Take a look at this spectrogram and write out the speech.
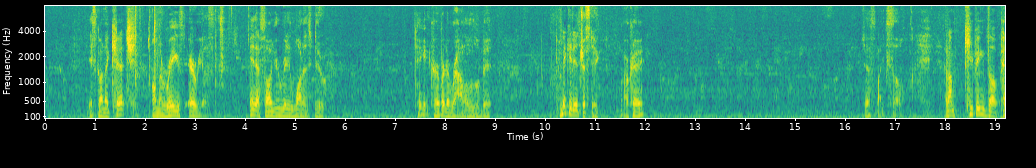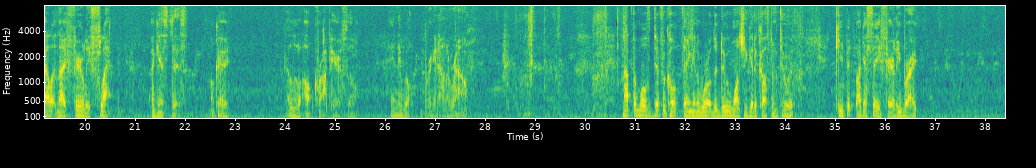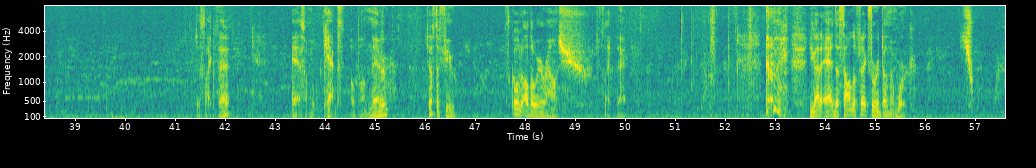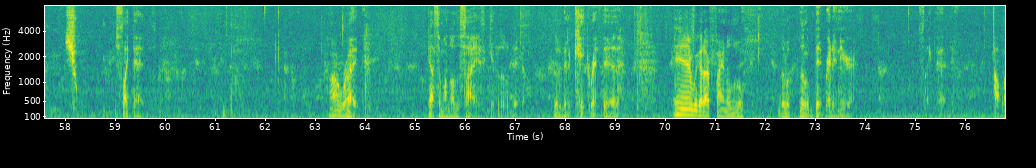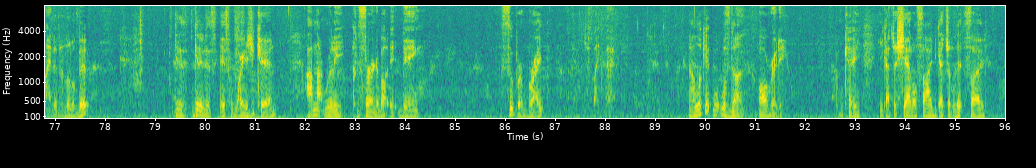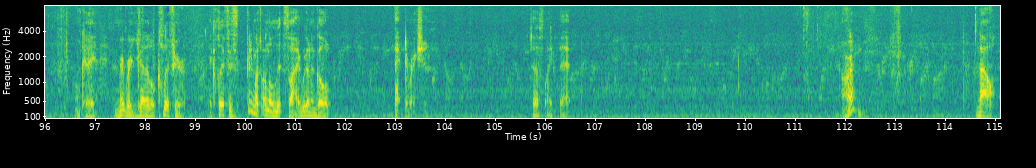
It's going to catch on the raised areas. And that's all you really want to do. Take it, curve it around a little bit. Make it interesting, okay? Just like so. And I'm keeping the palette knife fairly flat against this, okay? Got a little outcrop here, so, and then we'll bring it on around. Not the most difficult thing in the world to do once you get accustomed to it. Keep it, like I say, fairly bright. Just like that. Add some little caps up on there. Just a few. Let's go all the way around. Just like that. you got to add the sound effects or it doesn't work. Just like that. All right. Got some on the other side. Give it a little bit, a little bit of cake right there. And we got our final little, little, little bit right in here. Outline it a little bit. Get it, get it as, as white as you can. I'm not really concerned about it being super bright. Just like that. Now look at what was done already. Okay, you got your shadow side, you got your lit side. Okay, remember you got a little cliff here. The cliff is pretty much on the lit side. We're gonna go that direction. Just like that. All right. Now,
